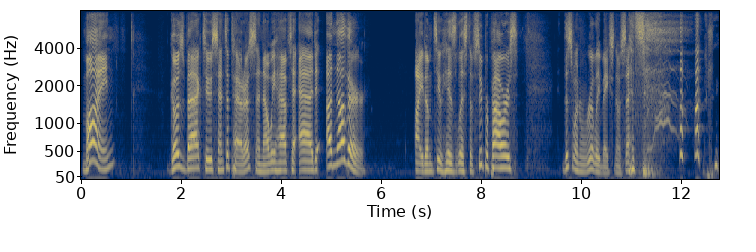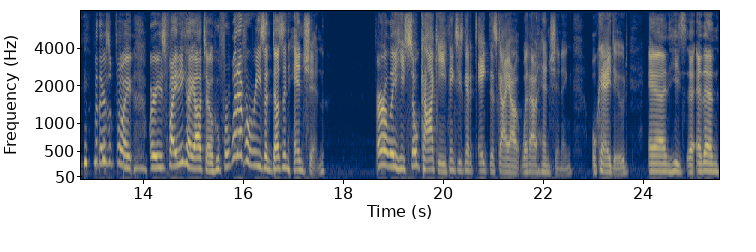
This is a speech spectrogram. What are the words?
Mine goes back to Centiperas, and now we have to add another item to his list of superpowers. This one really makes no sense. but there's a point where he's fighting Hayato, who, for whatever reason, doesn't henshin. Early, he's so cocky, he thinks he's to take this guy out without henshining. Okay, dude. And he's, uh, and then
